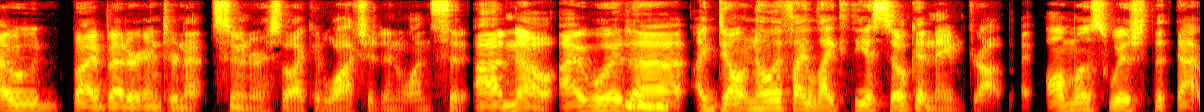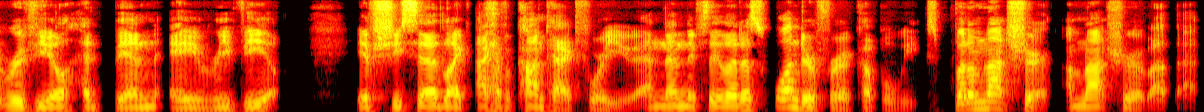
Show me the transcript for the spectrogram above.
I would buy better internet sooner so I could watch it in one sit. Uh, no, I would. Uh, I don't know if I like the Ahsoka name drop. I almost wish that that reveal had been a reveal. If she said like, "I have a contact for you," and then if they let us wonder for a couple weeks, but I'm not sure. I'm not sure about that.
